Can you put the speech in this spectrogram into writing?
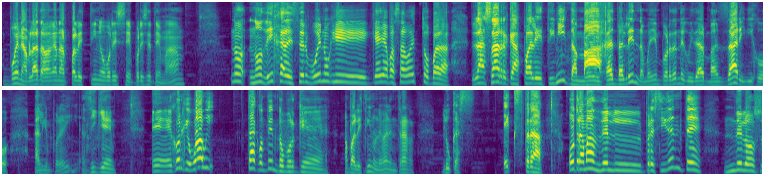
Buena plata va a ganar Palestino por ese, por ese tema. ¿ah? No, no deja de ser bueno que, haya pasado esto para las arcas palestinitas. Linda, muy importante cuidar Manzari, dijo alguien por ahí. Así que eh, Jorge Huawei está contento porque a Palestino le van a entrar Lucas extra. Otra más del presidente de los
